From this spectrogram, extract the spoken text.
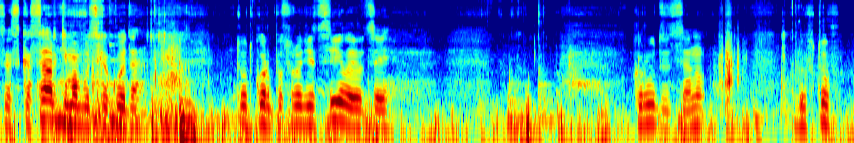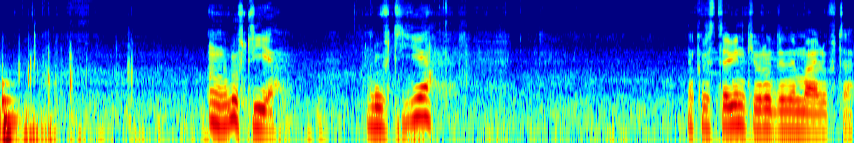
Це з косарки, мабуть, какой-то. Тут корпус вроді цілий, оцей крутиться, ну, люфтов. Люфт є. Люфт є. На крестовинці вроде немає люфта.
